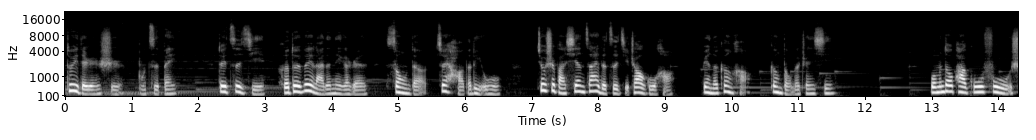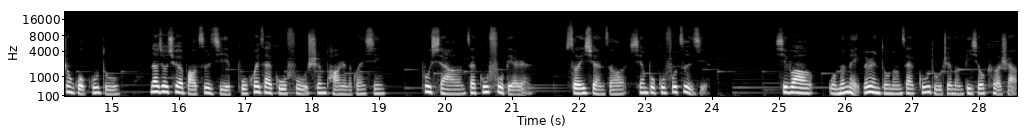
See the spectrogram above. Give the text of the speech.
对的人时不自卑。对自己和对未来的那个人送的最好的礼物，就是把现在的自己照顾好，变得更好，更懂得珍惜。我们都怕辜负胜过孤独。那就确保自己不会再辜负身旁人的关心，不想再辜负别人，所以选择先不辜负自己。希望我们每个人都能在孤独这门必修课上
